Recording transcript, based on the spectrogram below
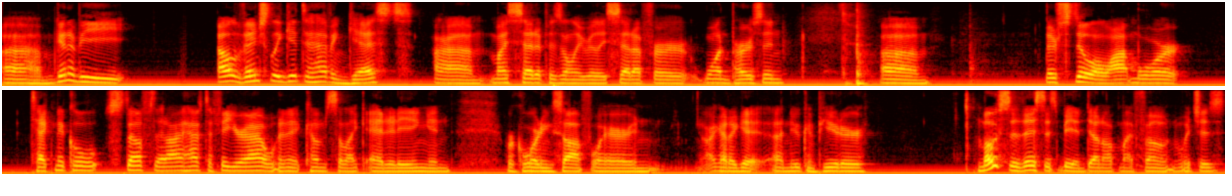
uh, I'm gonna be. I'll eventually get to having guests. Um, my setup is only really set up for one person. Um, there's still a lot more technical stuff that I have to figure out when it comes to like editing and recording software, and I gotta get a new computer. Most of this is being done off my phone, which is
